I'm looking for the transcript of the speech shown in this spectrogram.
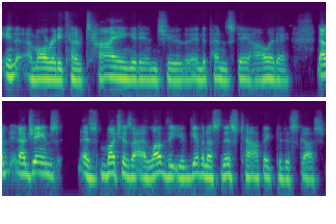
In, I'm already kind of tying it into the Independence Day holiday. Now, now, James, as much as I love that you've given us this topic to discuss,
